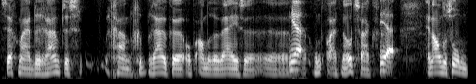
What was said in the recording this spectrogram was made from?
zeg maar, de ruimtes gaan gebruiken op andere wijze uh, uit noodzaak. Ja. En andersom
